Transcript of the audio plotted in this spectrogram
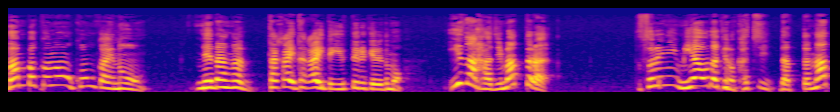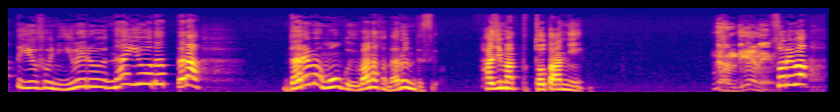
万博の今回の値段が高い高いって言ってるけれどもいざ始まったらそれに見合うだけの価値だったなっていうふうに言える内容だったら誰も文句言わなくなるんですよ始まった途端に。なんでやねん。それは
